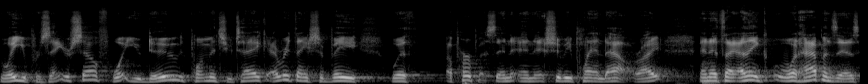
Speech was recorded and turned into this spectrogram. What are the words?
The way you present yourself, what you do, appointments you take, everything should be with a purpose and, and it should be planned out, right? And it's like, I think what happens is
